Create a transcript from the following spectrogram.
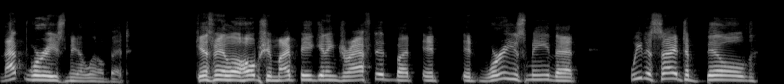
That worries me a little bit. Gives me a little hope she might be getting drafted, but it it worries me that we decided to build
